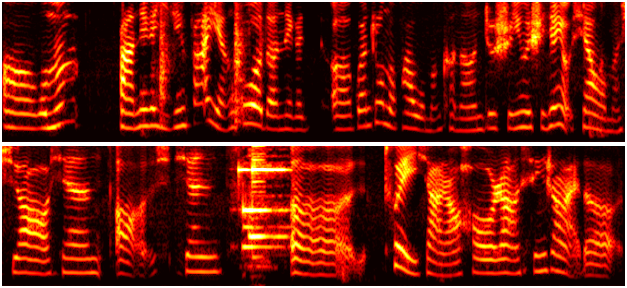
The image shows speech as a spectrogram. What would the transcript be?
呃，我们把那个已经发言过的那个。呃，观众的话，我们可能就是因为时间有限，我们需要先呃先呃退一下，然后让新上来的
